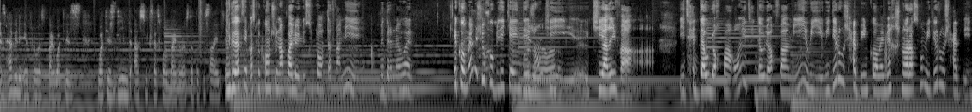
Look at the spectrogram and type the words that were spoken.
is heavily influenced by what is what is deemed as successful by the rest of the society. Exactement, parce que quand tu n'as pas le, le support de ta famille, et quand même, je oublier qu'il y a des gens qui, qui arrivent à يتحداو لور بارون يتحداو لور فامي ويديروا واش حابين كوميم يخشنوا راسهم ويديروا واش حابين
